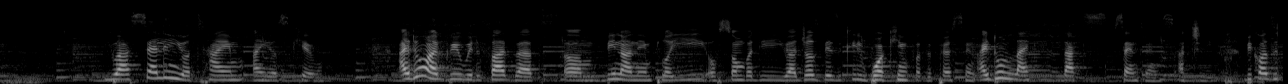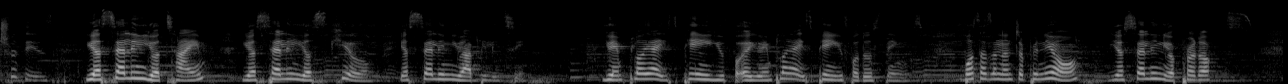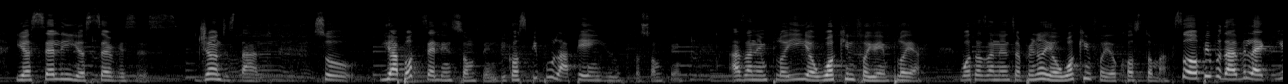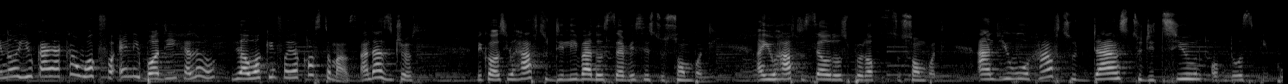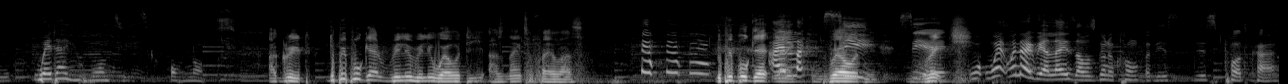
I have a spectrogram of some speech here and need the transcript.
you are selling your time and your skill. I don't agree with the fact that um, being an employee of somebody, you are just basically working for the person. I don't like that sentence, actually. Because the truth is, you are selling your time, you are selling your skill, you're selling your ability. Your employer is paying you for, uh, your employer is paying you for those things. But as an entrepreneur, you're selling your products, you're selling your services. Do you understand? So you are both selling something because people are paying you for something. As an employee, you're working for your employer. But as an entrepreneur, you're working for your customer. So people that be like, you know, you can I can't work for anybody. Hello, you are working for your customers, and that's the truth, because you have to deliver those services to somebody, and you have to sell those products to somebody, and you will have to dance to the tune of those people, whether you want it or not. Agreed. Do people get really, really wealthy as nine to fivers? Do people get I like like wealthy, see, see, eh, rich? w- when, when I realized I was going to come for this this podcast,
